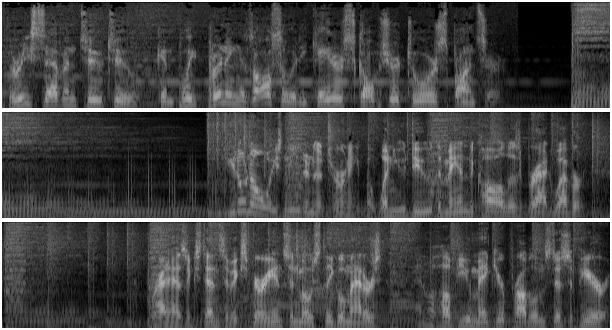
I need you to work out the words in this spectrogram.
3722. Complete Printing is also a Decatur Sculpture Tour sponsor. You don't always need an attorney, but when you do, the man to call is Brad Weber. Brad has extensive experience in most legal matters and will help you make your problems disappear.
